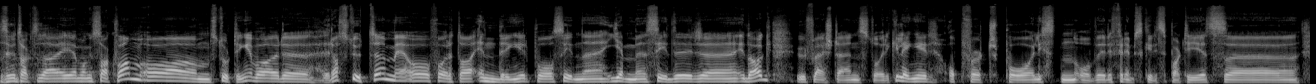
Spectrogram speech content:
Da sier vi takk til deg, Magnus Takvam. Og Stortinget var eh, raskt ute med å foreta endringer på sine hjemmesider eh, i dag. Ulf Leirstein står ikke lenger oppført på listen over Fremskrittspartiets eh,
